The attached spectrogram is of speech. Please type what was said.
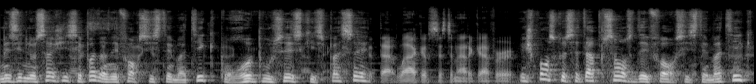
Mais il ne s'agissait pas d'un effort systématique pour repousser ce qui se passait. Et je pense que cette absence d'effort systématique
